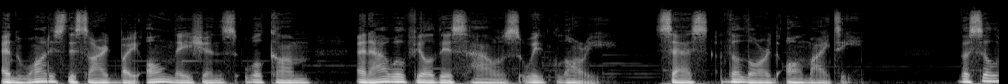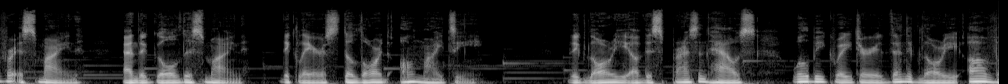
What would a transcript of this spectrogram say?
and what is desired by all nations will come, and I will fill this house with glory says the Lord Almighty. The silver is mine, and the gold is mine, declares the Lord Almighty. The glory of this present house will be greater than the glory of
